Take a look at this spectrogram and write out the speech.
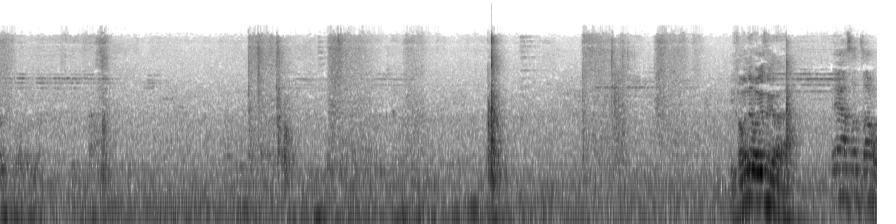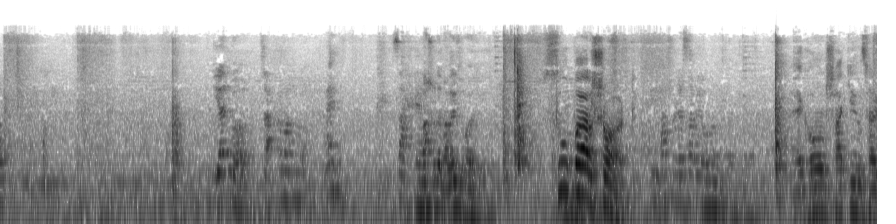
এই খাওয়ালে হয়ে গেছে কেনা এ আসা যাও কি আনব চাপ খাব এই চাপ পাঁচশোটা ভালো কিছু পাওয়া যাবে সুপার শট এখন শাকিল স্যার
